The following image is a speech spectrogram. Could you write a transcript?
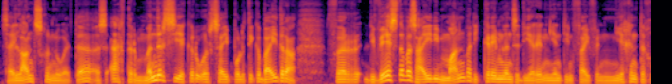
Sy landsgenote is egter minder seker oor sy politieke bydrae. Vir die Weste was hy die man wat die Kremlin se deure in 1995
